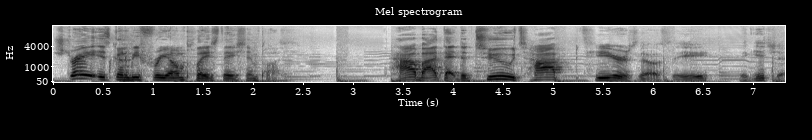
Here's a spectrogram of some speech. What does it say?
Stray is going to be free on PlayStation Plus. How about that? The two top tiers, though. See, they get you.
